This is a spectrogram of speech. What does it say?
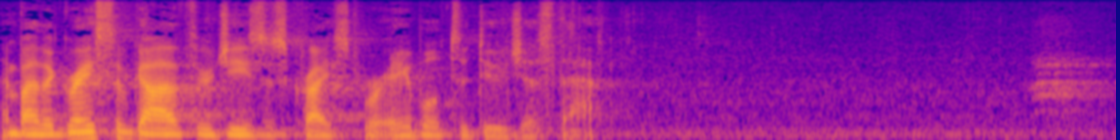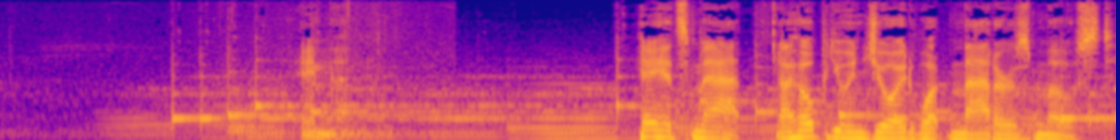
And by the grace of God through Jesus Christ, we're able to do just that. Amen. Hey, it's Matt. I hope you enjoyed what matters most.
